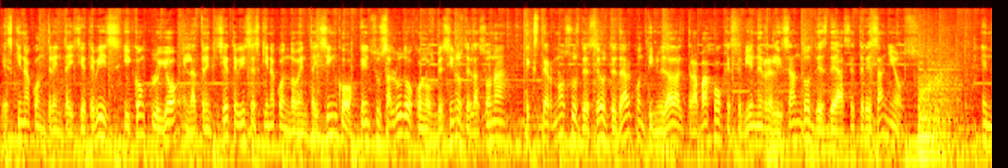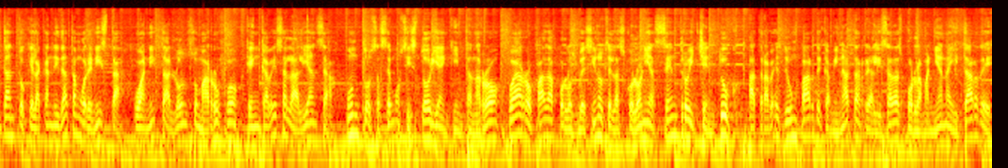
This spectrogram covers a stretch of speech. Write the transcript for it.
esquina con 37 bis, y concluyó en la 37 bis, esquina con 95. En su saludo con los vecinos de la zona, externó sus deseos de dar continuidad al trabajo que se viene realizando desde hace tres años en tanto que la candidata morenista Juanita Alonso Marrufo, que encabeza la alianza Juntos Hacemos Historia en Quintana Roo, fue arropada por los vecinos de las colonias Centro y Chentuc a través de un par de caminatas realizadas por la mañana y tarde,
